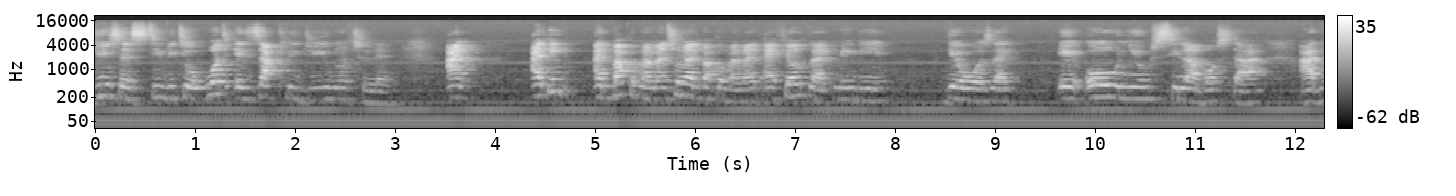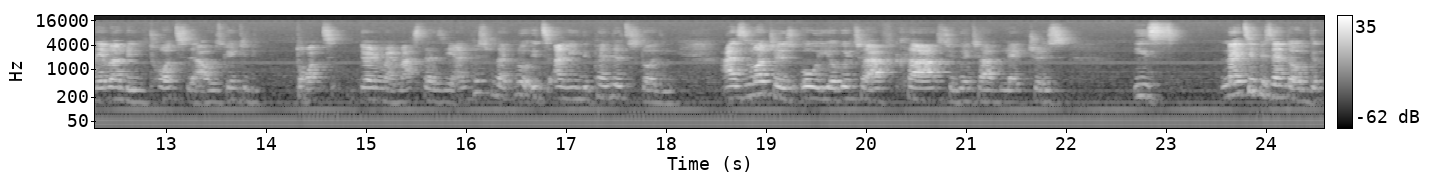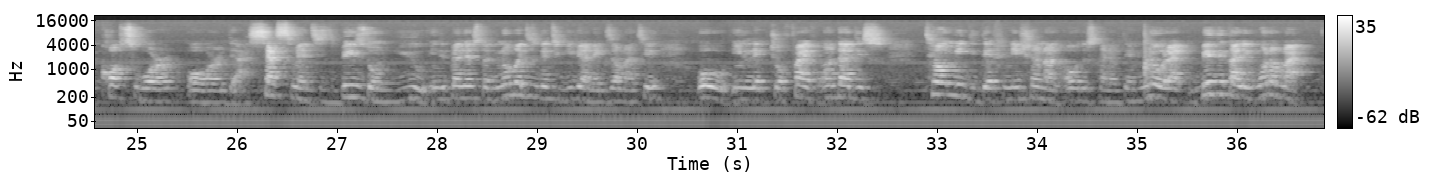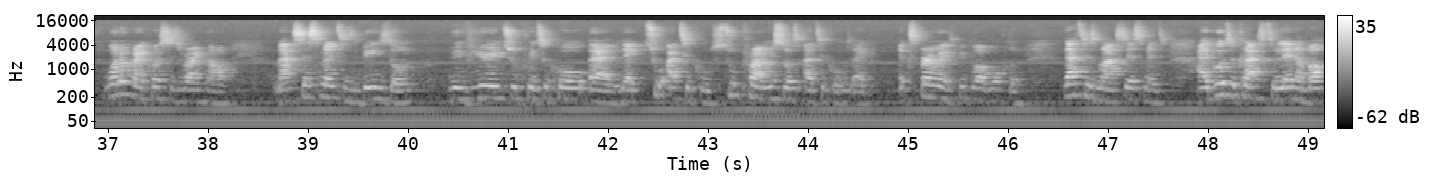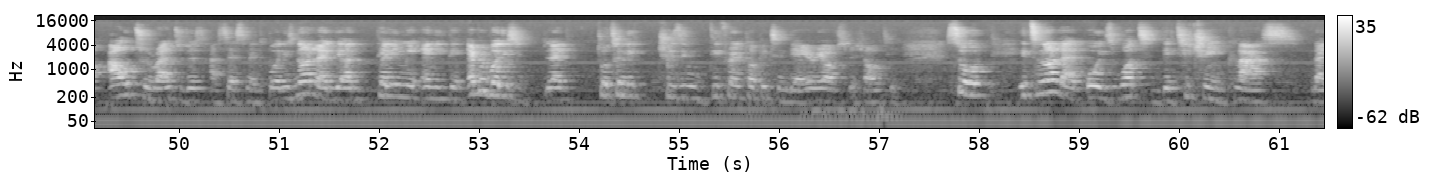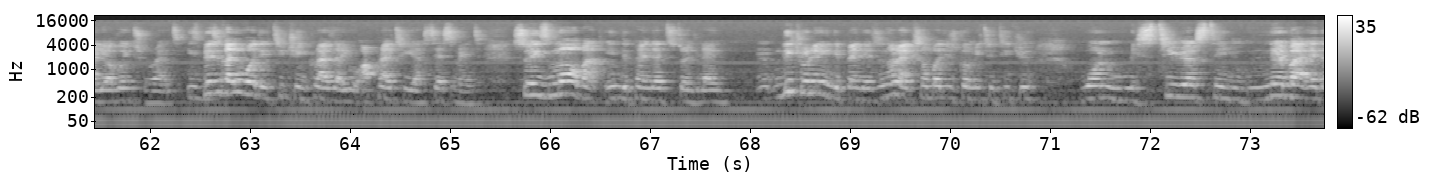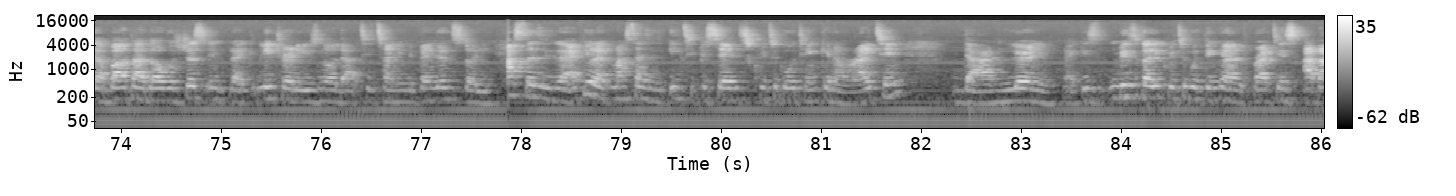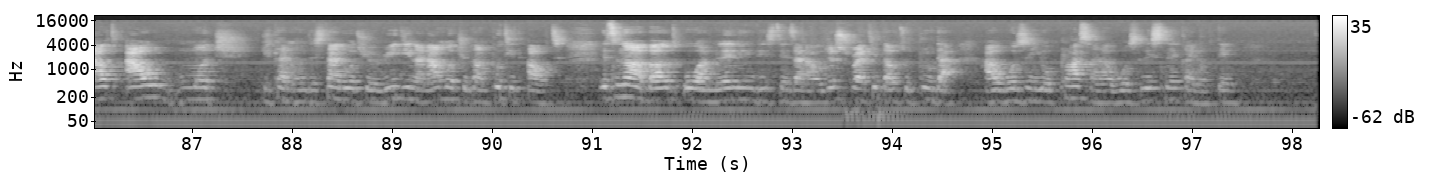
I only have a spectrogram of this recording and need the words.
doing sensitivity or what exactly do you want to learn? And I think at the back of my mind, somewhere at the back of my mind, I felt like maybe there was like a whole new syllabus that had never been taught that I was going to be taught during my master's year. And this was like, no, it's an independent study. As much as oh you're going to have class, you're going to have lectures, is 90% of the coursework or the assessment is based on you, independent study. Nobody's going to give you an exam and say, oh, in lecture 5, under this tell me the definition and all this kind of thing no like basically one of my one of my courses right now my assessment is based on reviewing two critical um, like two articles two primary source articles like experiments people have worked on that is my assessment i go to class to learn about how to write to those assessments but it's not like they are telling me anything everybody's like totally choosing different topics in their area of specialty so it's not like oh it's what they teach you in class that you are going to write. It's basically what they teach you in class that you apply to your assessment. So it's more of an independent study, like literally independent. It's not like somebody's coming to teach you one mysterious thing you've never heard about that that was just in, like literally is not that. It's an independent study. Masters is like i feel like masters is 80 percent critical thinking and writing than learning. Like it's basically critical thinking and writing is about how much you can understand what you're reading and how much you can put it out. It's not about oh i'm learning these things and i'll just write it out to prove that i was in your class and i was listening kind of thing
